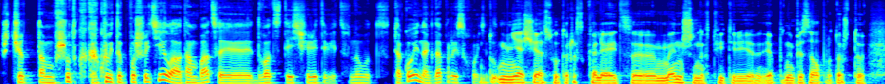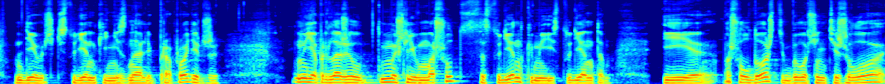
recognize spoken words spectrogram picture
что-то там шутку какую-то пошутила, а там бац, и 20 тысяч ретвитов. Ну вот такое иногда происходит. У меня сейчас вот раскаляется меншины в Твиттере. Я написал про то, что девочки-студентки студентки не знали про Prodigy. Ну, я предложил, мы шли в маршрут со студентками и студентом, и пошел дождь, было очень тяжело,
